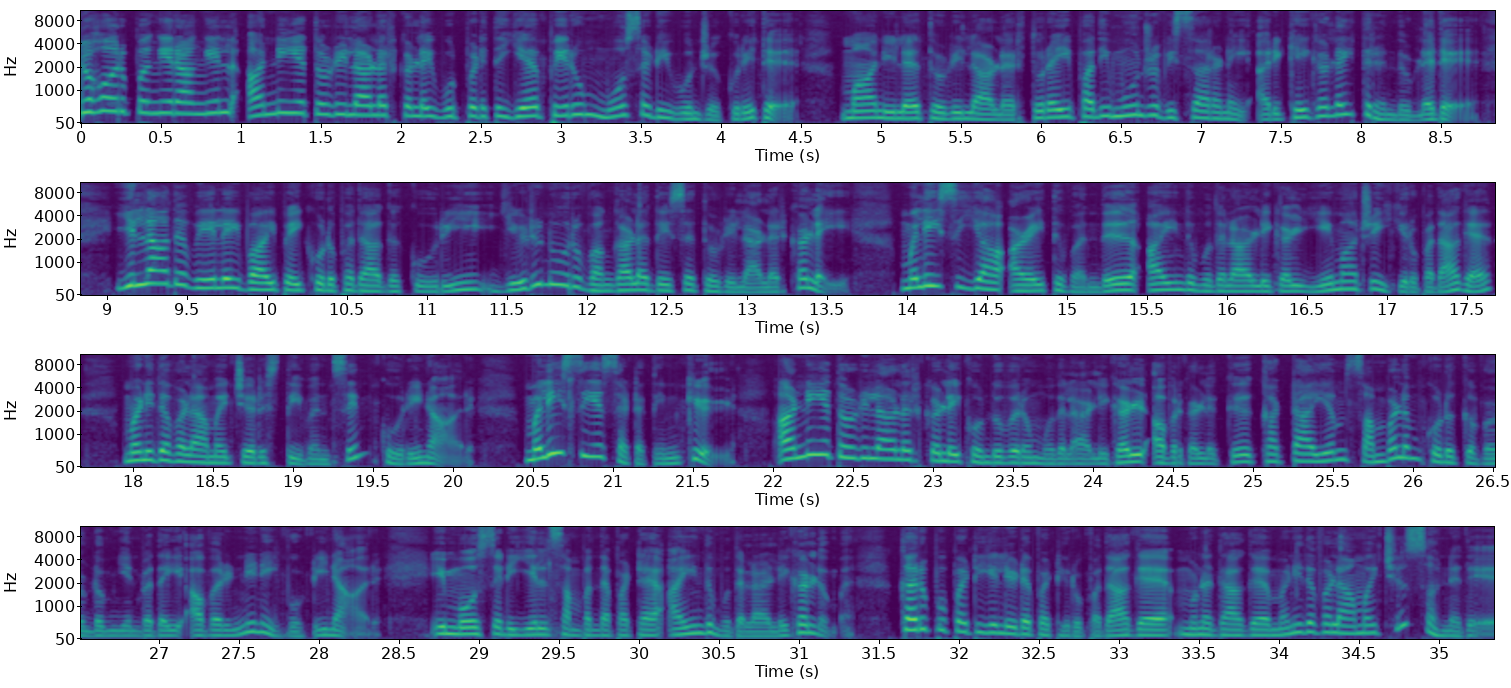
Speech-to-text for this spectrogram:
Johor பங்கிராங்கில் அந்நிய தொழிலாளர்களை உட்படுத்திய பெரும் மோசடி ஒன்று குறித்து மாநில தொழிலாளர் துறை பதிமூன்று விசாரணை அறிக்கைகளை திறந்துள்ளது. இல்லாத வேலை வாய்ப்பை கொடுப்பதாக கூறி எழுநூறு வங்காளதேச தொழிலாளர்களை மலேசியா அழைத்து வந்து ஐந்து முதலாளிகள் ஏமாற்றியிருப்பதாக மனிதவள அமைச்சர் ஸ்டீவன் சிம் கூறினார். மலேசிய சட்டத்தின் கீழ் அந்நிய தொழிலாளர்களை கொண்டுவரும் முதலாளிகள் அவர்களுக்கு கட்டாயம் சம்பளம் கொடுக்க வேண்டும் என்பதை அவர் நினைவூட்டினார். இம்மோசடியில் சம்பந்த சம்பந்தப்பட்ட ஐந்து முதலாளிகளும் கருப்பு பட்டியலிடப்பட்டிருப்பதாக முன்னதாக மனிதவள அமைச்சு சொன்னது.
